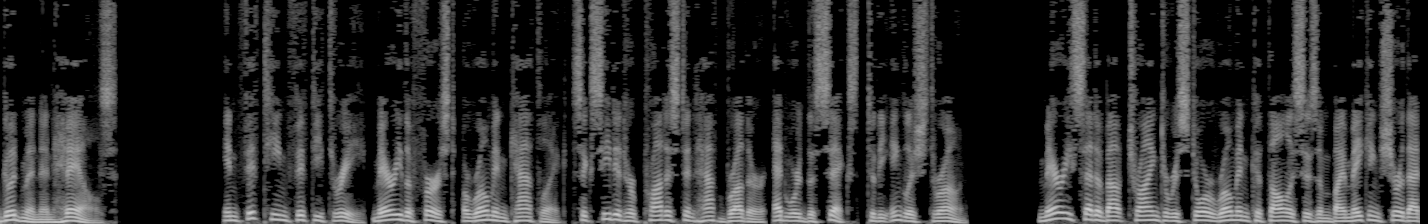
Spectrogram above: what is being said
Goodman and Hales. In 1553, Mary I, a Roman Catholic, succeeded her Protestant half-brother, Edward VI, to the English throne. Mary set about trying to restore Roman Catholicism by making sure that,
